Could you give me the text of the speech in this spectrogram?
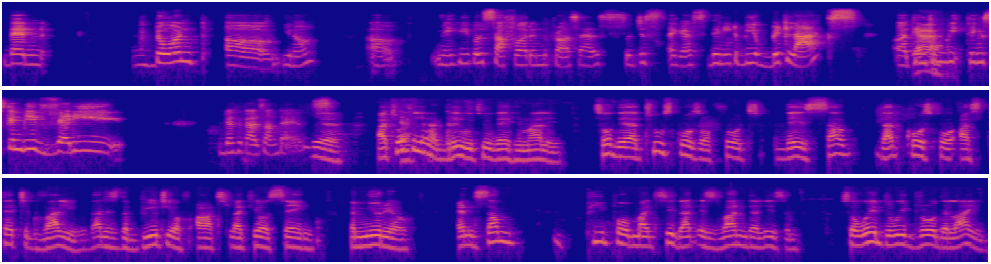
then don't uh, you know uh, make people suffer in the process. So just i guess they need to be a bit lax uh, things, yeah. can be, things can be very difficult sometimes. Yeah, I totally yeah. agree with you there, Himali. So there are two schools of thought. There is some that calls for aesthetic value. That is the beauty of art, like you're saying, a mural. And some people might see that as vandalism. So where do we draw the line?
